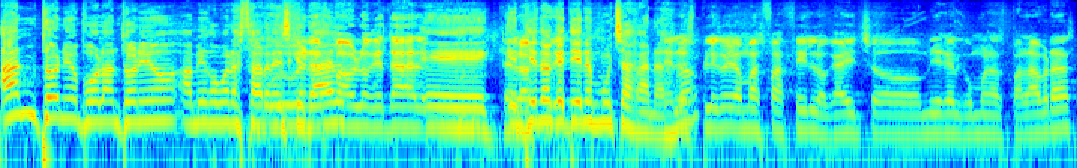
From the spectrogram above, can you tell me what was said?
Antonio Polo, Antonio, amigo, buenas tardes, Muy buenas, ¿qué tal? Pablo, ¿qué tal? Eh, entiendo que tienes muchas ganas, Te lo ¿no? explico yo más fácil lo que ha dicho Miguel con buenas palabras.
